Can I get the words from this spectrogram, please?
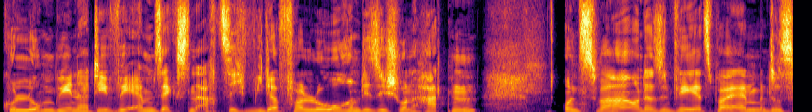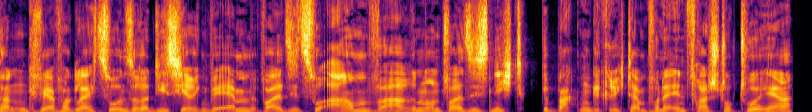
Kolumbien hat die WM 86 wieder verloren, die sie schon hatten. Und zwar, und da sind wir jetzt bei einem interessanten Quervergleich zu unserer diesjährigen WM, weil sie zu arm waren und weil sie es nicht gebacken gekriegt haben von der Infrastruktur her,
